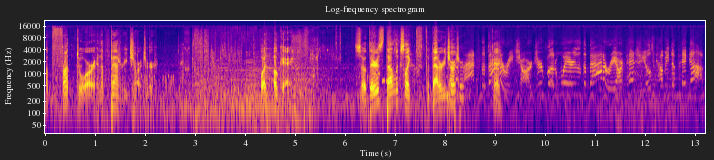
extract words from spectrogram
a front door, and a battery charger. What? Okay. So there's, that looks like the battery charger? That's the Okay. charger, but where's the battery Arpeggio's coming to pick up?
